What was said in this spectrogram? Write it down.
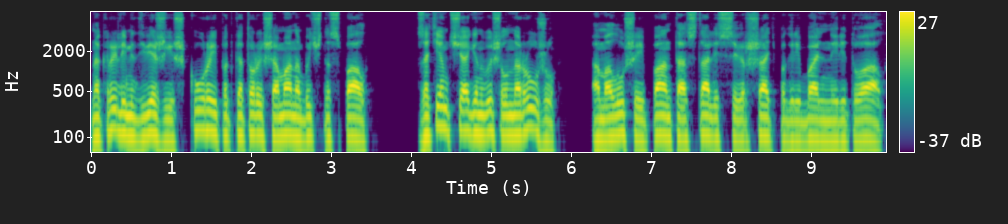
накрыли медвежьей шкурой, под которой шаман обычно спал. Затем Чагин вышел наружу, а Малуша и Панта остались совершать погребальный ритуал.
